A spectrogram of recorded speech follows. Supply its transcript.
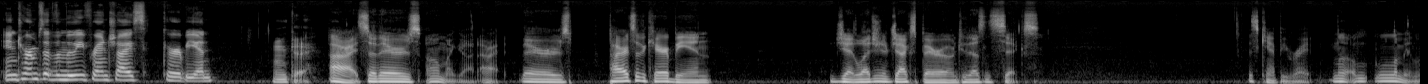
In terms of the movie franchise, Caribbean. Okay. All right, so there's oh my god. All right, there's Pirates of the Caribbean, Jet, Legend of Jack Sparrow in 2006. This can't be right. L- let me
